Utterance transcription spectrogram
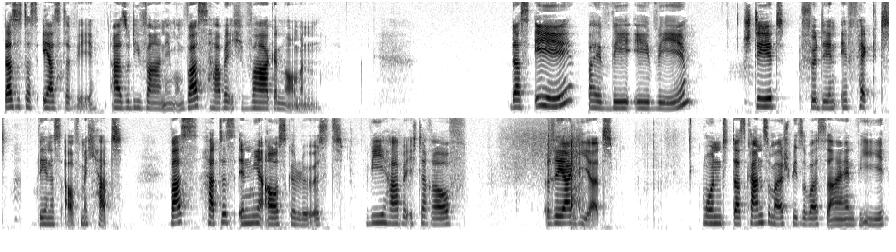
Das ist das erste W, also die Wahrnehmung. Was habe ich wahrgenommen? Das E bei WEW steht für den Effekt, den es auf mich hat. Was hat es in mir ausgelöst? Wie habe ich darauf reagiert? Und das kann zum Beispiel sowas sein wie,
